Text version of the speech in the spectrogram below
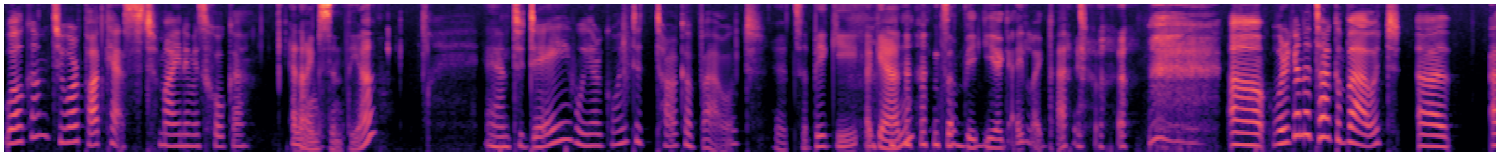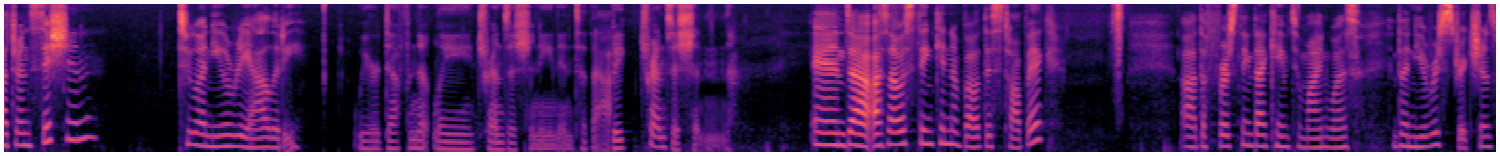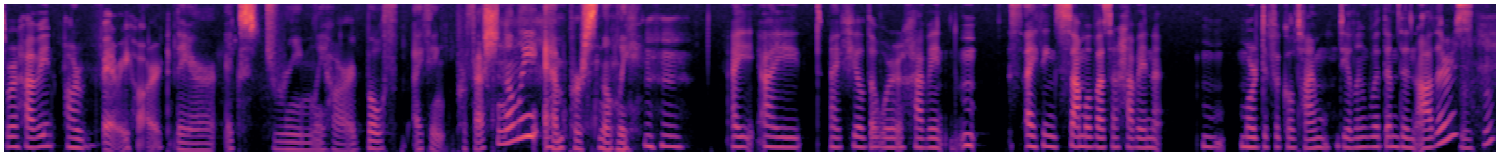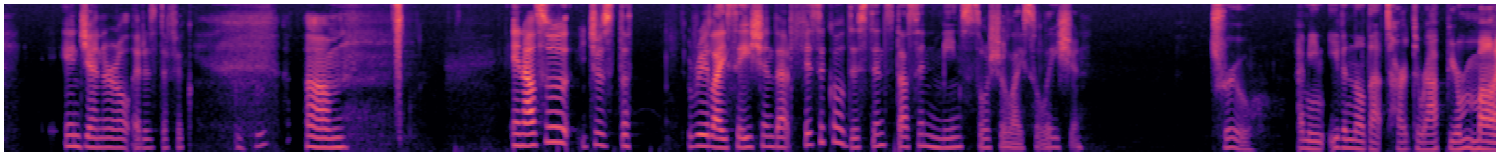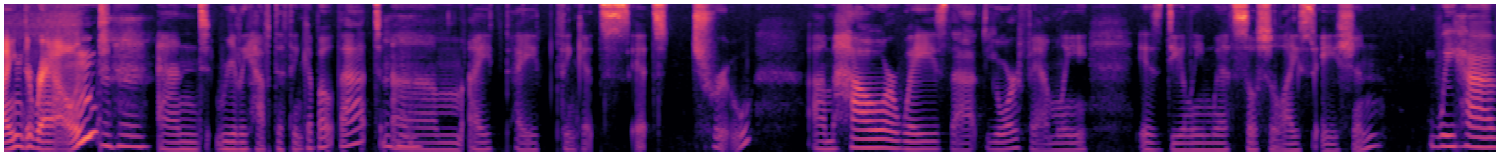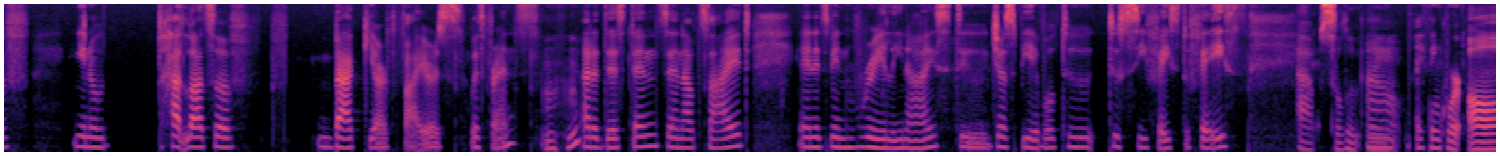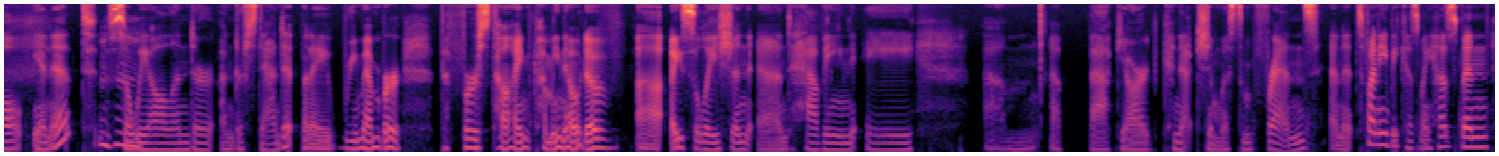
Welcome to our podcast. My name is Hoka, And I'm Cynthia. and today we are going to talk about. It's a biggie again. it's a biggie. I like that. uh, we're going to talk about uh, a transition to a new reality. we are definitely transitioning into that big transition. And uh, as I was thinking about this topic, uh, the first thing that came to mind was the new restrictions we're having are very hard. They're extremely hard, both I think professionally and personally. hmm I I I feel that we're having. I think some of us are having more difficult time dealing with them than others. Mhm, In general, it is difficult. mhm. Um, and also just the realization that physical distance doesn't mean social isolation. True. I mean, even though that's hard to wrap your mind around and really have to think about that, um, I I think it's it's true. Um, how are ways that your family is dealing with socialization? We have, you know, had lots of backyard fires with friends. Mm-hmm. at a distance and outside and it's been really nice to just be able to to see face to face Absolutely. Oh. I think we're all in it, so Mhm. we all under understand it. But I remember the first time coming out of uh, isolation and having a um, a backyard connection with some friends, and it's funny because my husband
